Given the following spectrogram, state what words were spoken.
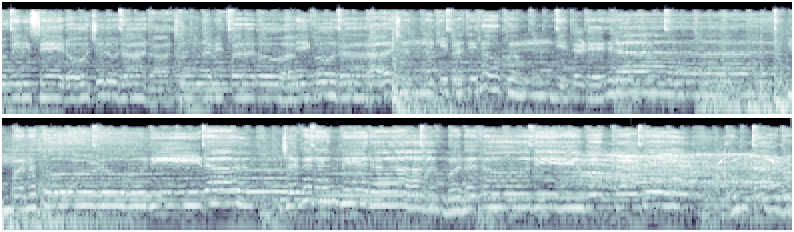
చిరునవ్వులు వినిసే రోజులు రా. రానున్నవి త్వరలో అవి గోరా రాజన్నకి ప్రతిరూపం ఇతడేరా మన తోడు నీడా జగనన్నేరా మనలోనే ఒక్కడే ఉంటాడు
